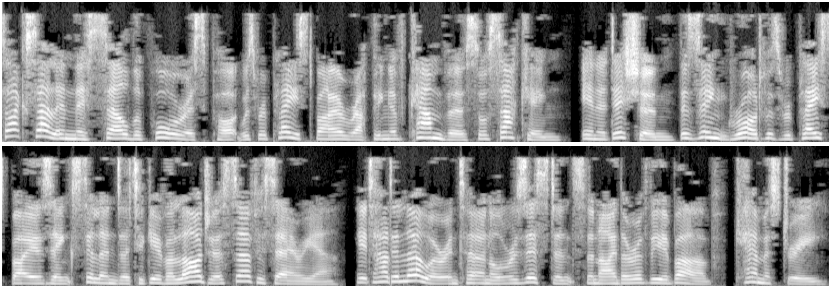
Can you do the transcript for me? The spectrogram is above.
Sac cell In this cell the porous pot was replaced by a wrapping of canvas or sacking. In addition, the zinc rod was replaced by a zinc cylinder to give a larger surface area. It had a lower internal resistance than either of the above. Chemistry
